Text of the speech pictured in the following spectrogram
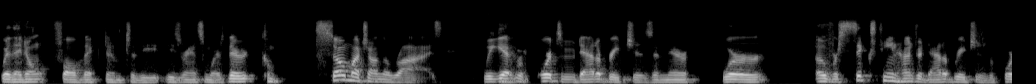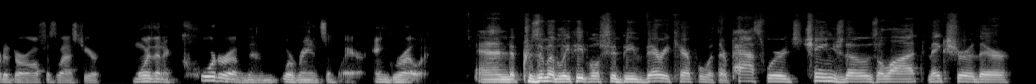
where they don't fall victim to the, these ransomwares. They're com- so much on the rise. We get mm-hmm. reports of data breaches, and there were over 1,600 data breaches reported to our office last year. More than a quarter of them were ransomware and growing. And presumably, people should be very careful with their passwords, change those a lot, make sure they're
